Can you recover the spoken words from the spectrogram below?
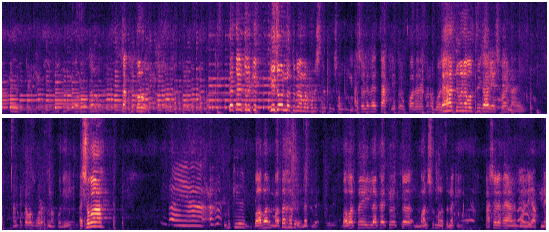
একটু কর্ম জানো চাকরি করো। তাই তুমি কি কি জন্য তুমি আমার বোনের সাথে তুমি সম্পর্ক আসলে ভাই চাকরি তো করার এখনও বয়স লেহাত দিবে না বলছি গায়ে শেষ হয় নাই। আমি তো কেবল পড়াশোনা করি। শোভা! তুমি কি বাবার মাথা খাবে নাকি? বাবার তো এই এলাকায় তো একটা মান সম্মান আছে নাকি? আসলে ভাই আমি বলি আপনি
